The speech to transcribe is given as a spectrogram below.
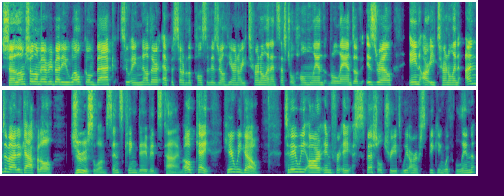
Shalom, shalom, everybody. Welcome back to another episode of the Pulse of Israel here in our eternal and ancestral homeland, the land of Israel, in our eternal and undivided capital, Jerusalem, since King David's time. Okay, here we go. Today we are in for a special treat. We are speaking with Lyn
